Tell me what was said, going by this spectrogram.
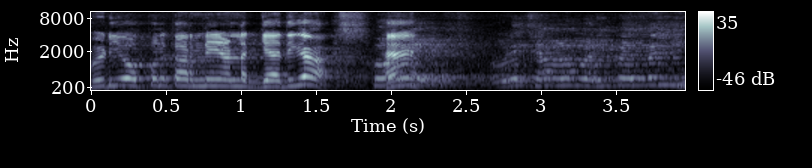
ਵੀਡੀਓ ਓਪਨ ਕਰਨੇ ਆਣ ਲੱਗਿਆ ਸੀਗਾ। ਹੈ? ਉਹਨੇ ਛਾਲ ਮਾਰੀ ਪਹਿਲਾਂ ਹੀ।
